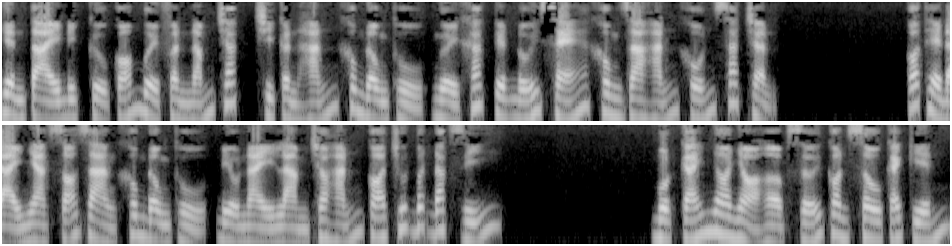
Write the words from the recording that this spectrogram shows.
Hiện tại địch cửu có 10 phần nắm chắc, chỉ cần hắn không đồng thủ, người khác tuyệt đối sẽ không ra hắn khốn sát trận. Có thể đại nhạc rõ ràng không đồng thủ, điều này làm cho hắn có chút bất đắc dĩ. Một cái nho nhỏ hợp giới con sâu cái kiến,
